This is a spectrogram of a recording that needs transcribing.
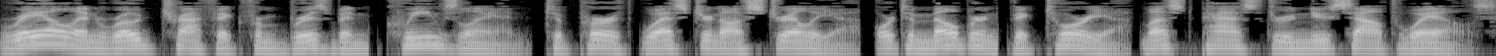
Rail and road traffic from Brisbane Queensland to Perth Western Australia, or to Melbourne Victoria must pass through New South Wales.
